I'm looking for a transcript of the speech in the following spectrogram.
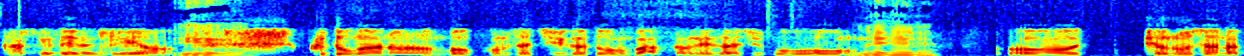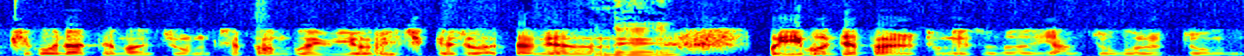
갖게 되는데요. 예. 그동안은 뭐 검사 지위가 너무 막강해가지고, 네. 어, 변호사나 피고인한테만 좀 재판부의 위협이 지켜져 왔다면, 네. 뭐 이번 재판을 통해서는 양쪽을 좀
